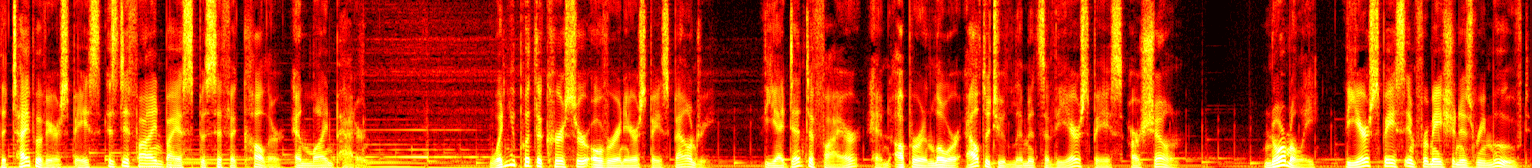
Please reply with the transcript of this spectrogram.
The type of airspace is defined by a specific color and line pattern. When you put the cursor over an airspace boundary, the identifier and upper and lower altitude limits of the airspace are shown. Normally, the airspace information is removed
